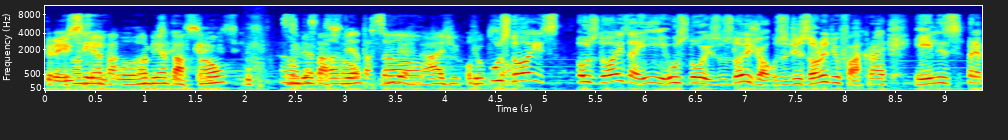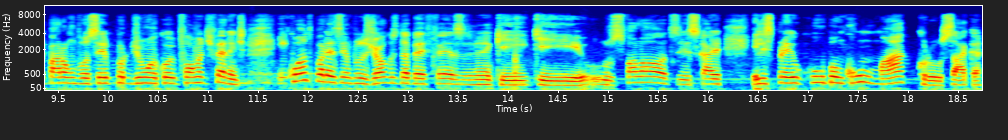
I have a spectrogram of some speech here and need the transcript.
Creio. Ambienta- o- ambientação, sim, creio, ambientação, Ambientação. liberdade e opção. Os dois, os dois aí, os dois, os dois jogos, o Dishonored e o Far Cry, eles preparam você por- de uma forma diferente. Enquanto, por exemplo, os jogos da Bethesda, né, que, que os Fallout e Skyrim, eles preocupam com o macro, saca?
